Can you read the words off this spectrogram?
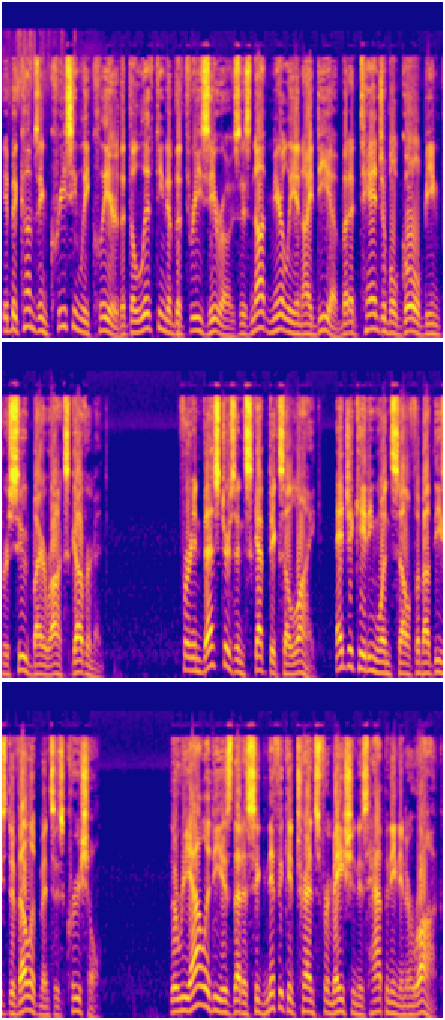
it becomes increasingly clear that the lifting of the three zeros is not merely an idea but a tangible goal being pursued by Iraq's government. For investors and skeptics alike, educating oneself about these developments is crucial. The reality is that a significant transformation is happening in Iraq,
